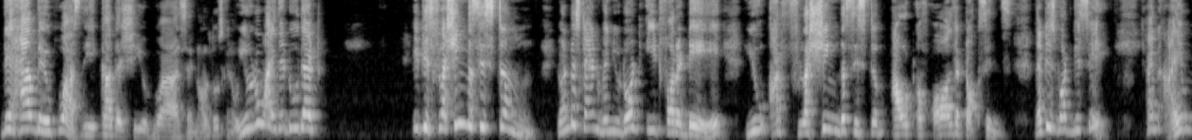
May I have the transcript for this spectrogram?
They have the upvas, the Ekadashi upvas, and all those kind of. You know why they do that? It is flushing the system. You understand when you don't eat for a day, you are flushing the system out of all the toxins. That is what they say. And I am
